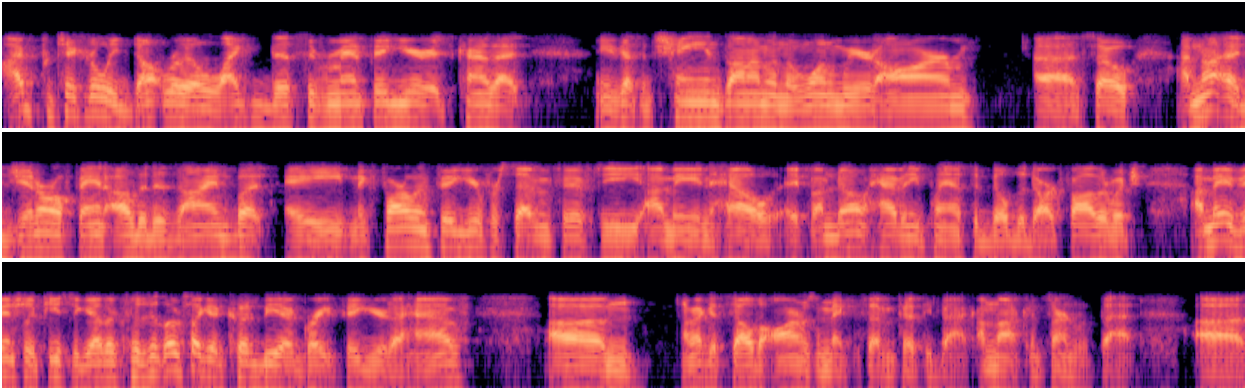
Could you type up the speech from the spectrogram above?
I particularly don't really like this Superman figure. It's kind of that he's got the chains on him and the one weird arm. Uh, so I'm not a general fan of the design, but a McFarlane figure for 750. I mean, hell, if I don't have any plans to build the Dark Father, which I may eventually piece together because it looks like it could be a great figure to have. Um, I could sell the arms and make the 750 back. I'm not concerned with that. Uh,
